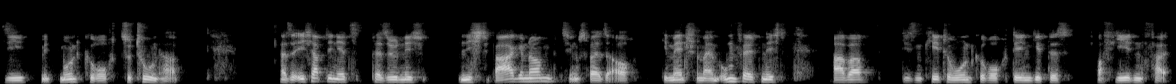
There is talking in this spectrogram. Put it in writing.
sie mit Mundgeruch zu tun haben. Also ich habe den jetzt persönlich nicht wahrgenommen, beziehungsweise auch die Menschen in meinem Umfeld nicht, aber diesen Keto-Mundgeruch, den gibt es auf jeden Fall.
